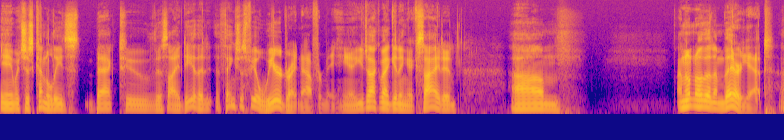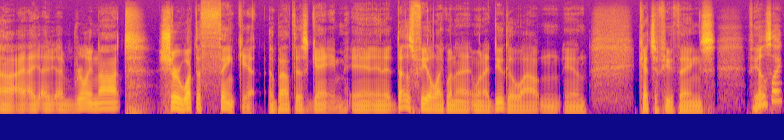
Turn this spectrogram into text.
and which just kind of leads back to this idea that things just feel weird right now for me. You know, you talk about getting excited. Um, I don't know that I'm there yet. Uh, I, I, I'm really not sure what to think yet about this game, and, and, it does feel like when I when I do go out and, and catch a few things, feels like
